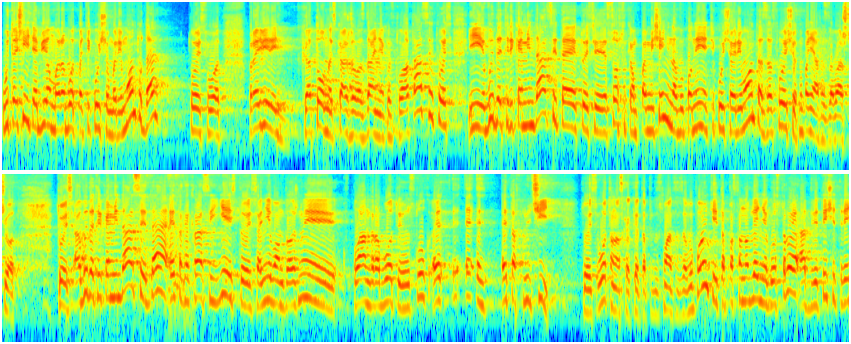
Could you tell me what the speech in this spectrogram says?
Уточнить объемы работ по текущему ремонту, да, то есть вот проверить готовность каждого здания к эксплуатации, то есть и выдать рекомендации, то, есть э, собственникам помещений на выполнение текущего ремонта за свой счет, ну понятно, за ваш счет. То есть, а выдать рекомендации, да, это как раз и есть, то есть они вам должны в план работы и услуг э, э, это включить. То есть вот у нас как это предусматривается. Вы помните, это постановление Госстроя от 2003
